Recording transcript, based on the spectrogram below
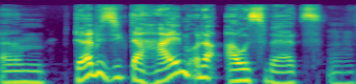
ähm, Derby-Sieg daheim oder auswärts? Mhm.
